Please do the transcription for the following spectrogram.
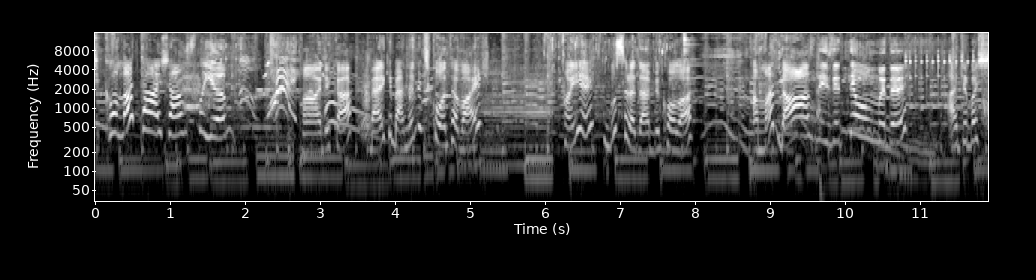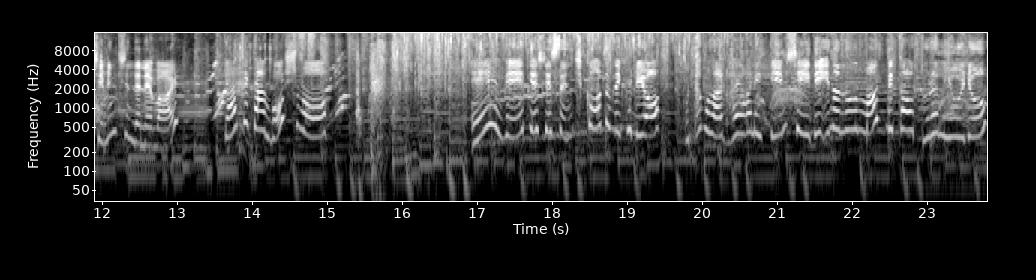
çikolata şanslıyım. Harika. Belki bende de çikolata var. Hayır, bu sıradan bir kola. Ama daha az lezzetli olmadı. Acaba şişemin içinde ne var? Gerçekten boş mu? Evet, yaşasın. Çikolata dökülüyor. Bu tam olarak hayal ettiğim şeydi. İnanılmaz bir tat duramıyorum.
